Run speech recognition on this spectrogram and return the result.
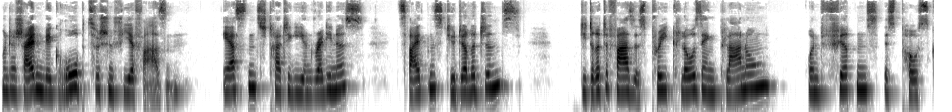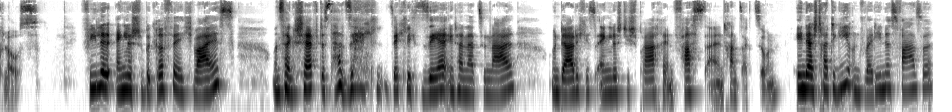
unterscheiden wir grob zwischen vier Phasen. Erstens Strategie und Readiness, zweitens Due Diligence, die dritte Phase ist Pre-Closing Planung und viertens ist Post-Close. Viele englische Begriffe, ich weiß, unser Geschäft ist tatsächlich sehr international und dadurch ist Englisch die Sprache in fast allen Transaktionen. In der Strategie- und Readiness-Phase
